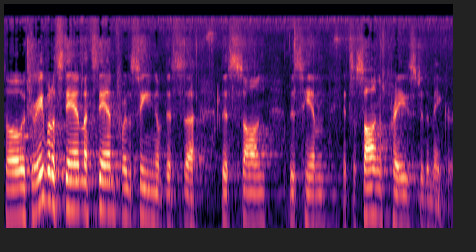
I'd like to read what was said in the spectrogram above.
So if you're able to stand, let's stand for the singing of this uh, this song, this hymn. It's a song of praise to the Maker.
